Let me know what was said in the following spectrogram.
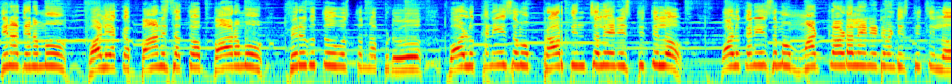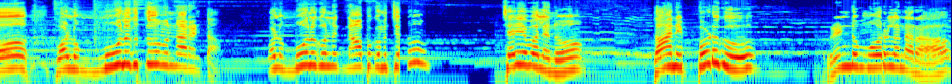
దినదినము వాళ్ళ యొక్క బానిసత్వ భారము పెరుగుతూ వస్తున్నప్పుడు వాళ్ళు కనీసము ప్రార్థించలేని స్థితిలో వాళ్ళు కనీసము మాట్లాడలేనటువంటి స్థితిలో వాళ్ళు మూలుగుతూ ఉన్నారంట. వాళ్ళు మూలుగులను జ్ఞాపకం చేయవలను చేయవలెను. దాని పొడుగు రెండు మూరలన్నర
